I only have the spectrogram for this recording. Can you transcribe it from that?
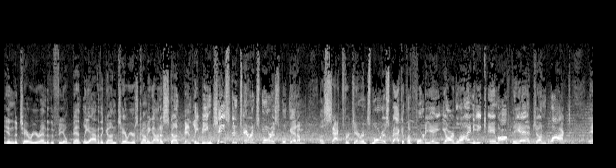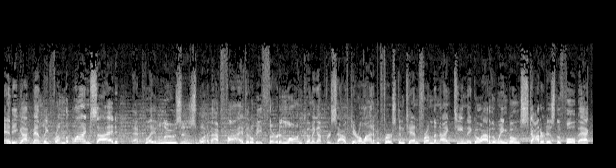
in the Terrier end of the field. Bentley out of the gun. Terriers coming on a stunt. Bentley being chased, and Terrence Morris will get him. A sack for Terrence Morris back at the 48 yard line. He came off the edge unblocked, and he got Bentley from the blind side. That play loses, what, about five? It'll be third and long coming up for South Carolina. First and 10 from the 19. They go out of the wing bone. Stoddard is the fullback.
